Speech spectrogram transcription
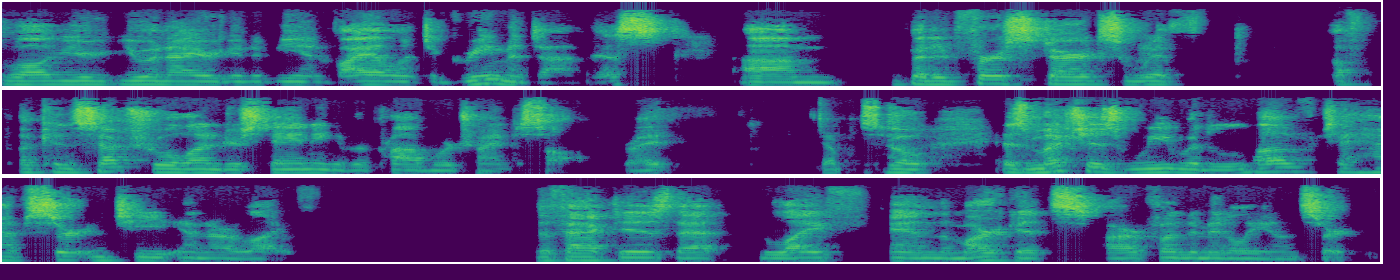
well, you and I are going to be in violent agreement on this. Um, but it first starts with a, a, conceptual understanding of the problem we're trying to solve, right? Yep. So, as much as we would love to have certainty in our life, the fact is that life and the markets are fundamentally uncertain.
